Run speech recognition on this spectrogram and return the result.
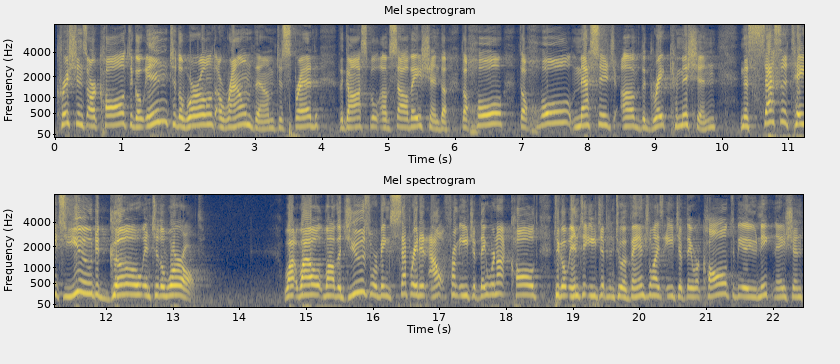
Christians are called to go into the world around them to spread the gospel of salvation. The, the, whole, the whole message of the Great Commission necessitates you to go into the world. While, while, while the Jews were being separated out from Egypt, they were not called to go into Egypt and to evangelize Egypt. They were called to be a unique nation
